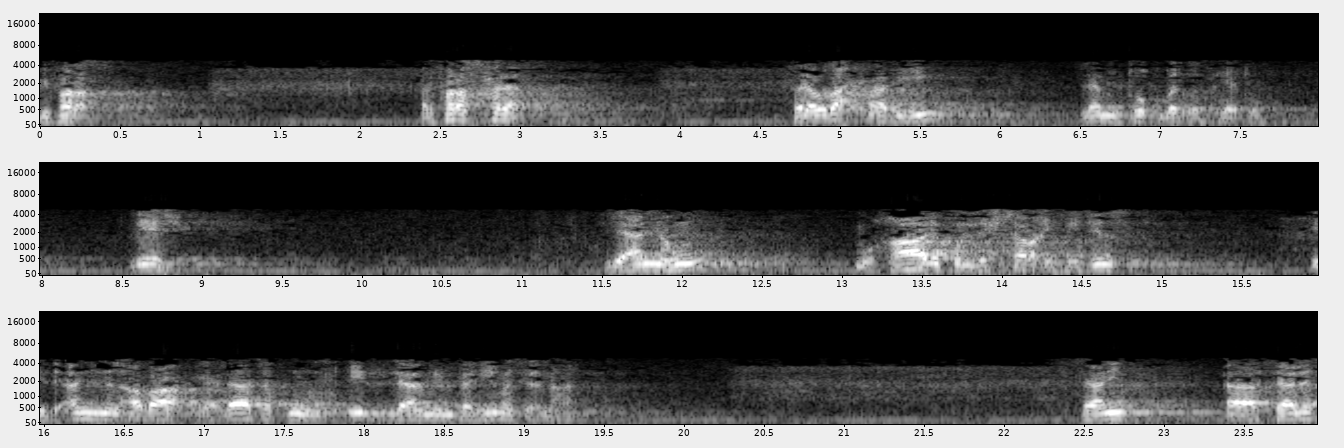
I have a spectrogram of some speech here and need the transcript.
بفرس. الفرس حلال. فلو ضحى به لم تقبل أضحيته. ليش؟ لأنه مخالف للشرع في جنسه. إذ أن الأضاحي لا تكون إلا من بهيمة الأنعام ثاني آه ثالث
